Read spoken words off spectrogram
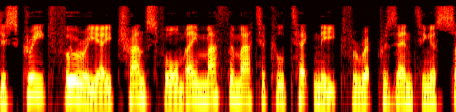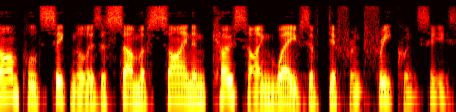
Discrete Fourier transform a mathematical technique for representing a sampled signal as a sum of sine and cosine waves of different frequencies.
